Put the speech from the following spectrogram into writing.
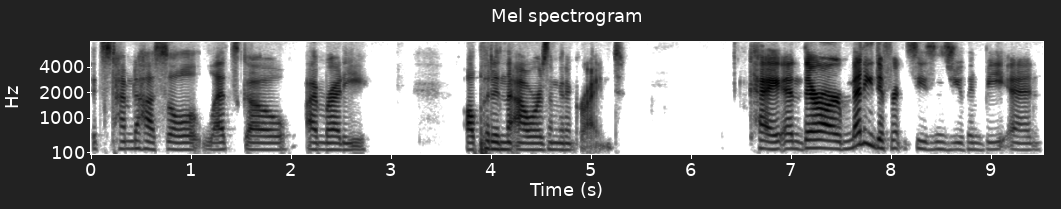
It's time to hustle. Let's go. I'm ready. I'll put in the hours. I'm going to grind. Okay. And there are many different seasons you can be in.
